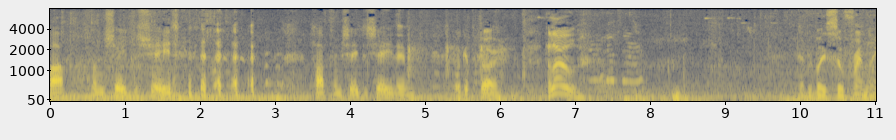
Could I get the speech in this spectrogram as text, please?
hop from shade to shade. hop from shade to shade and go get the car. Hello. Everybody's so friendly.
